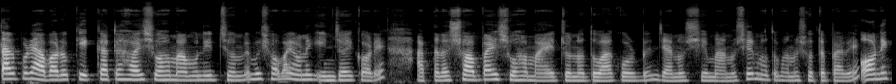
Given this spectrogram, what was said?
তারপরে আবারও কেক কাটা হয় সোহা মামুনির জন্য এবং সবাই অনেক এনজয় করে। আপনারা সবাই সোহা মায়ের জন্য দোয়া করবেন যেন সে মানুষের মতো মানুষ হতে পারে, অনেক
